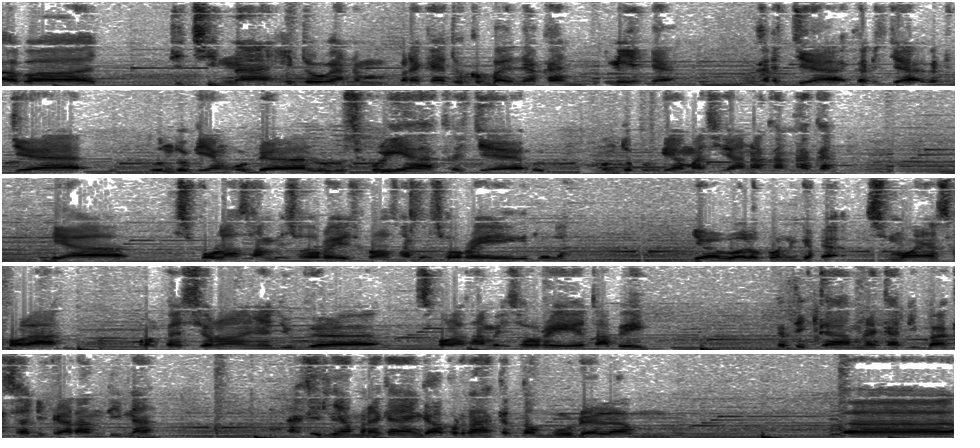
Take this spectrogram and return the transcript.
apa di Cina itu kan mereka itu kebanyakan ini ya kerja kerja kerja untuk yang udah lulus kuliah kerja untuk yang masih anak-anak kan. Ya sekolah sampai sore sekolah sampai sore gitulah. Ya walaupun nggak semua yang sekolah konvensionalnya juga sekolah sampai sore tapi ketika mereka dipaksa di karantina akhirnya mereka yang nggak pernah ketemu dalam eh,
